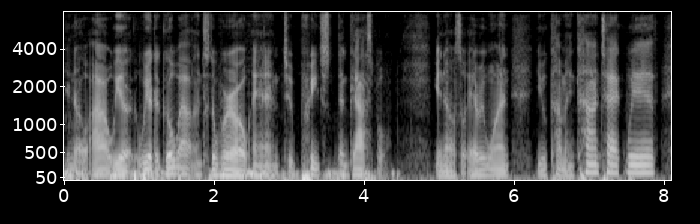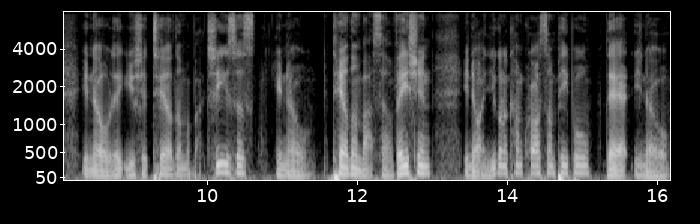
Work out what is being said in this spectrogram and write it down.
You know, our, we are we are to go out into the world and to preach the gospel. You know, so everyone you come in contact with, you know, that you should tell them about Jesus. You know, tell them about salvation. You know, and you're gonna come across some people that you know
